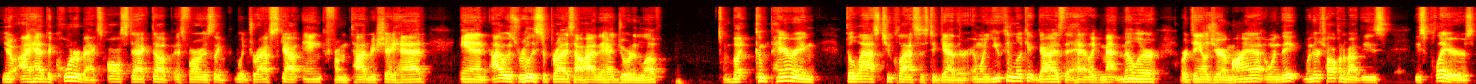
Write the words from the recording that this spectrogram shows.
you know, I had the quarterbacks all stacked up as far as like what Draft Scout Inc. from Todd McShay had. And I was really surprised how high they had Jordan Love. But comparing the last two classes together, and when you can look at guys that had like Matt Miller or Daniel Jeremiah, and when they when they're talking about these these players,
